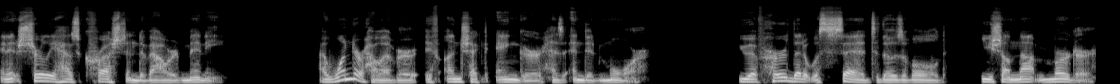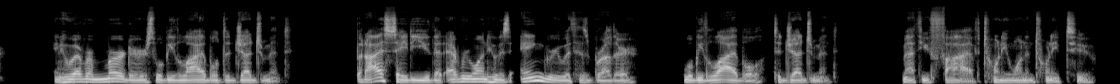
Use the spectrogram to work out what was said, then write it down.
and it surely has crushed and devoured many. I wonder, however, if unchecked anger has ended more. You have heard that it was said to those of old, You shall not murder, and whoever murders will be liable to judgment. But I say to you that everyone who is angry with his brother will be liable to judgment. Matthew 5 21 and 22.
